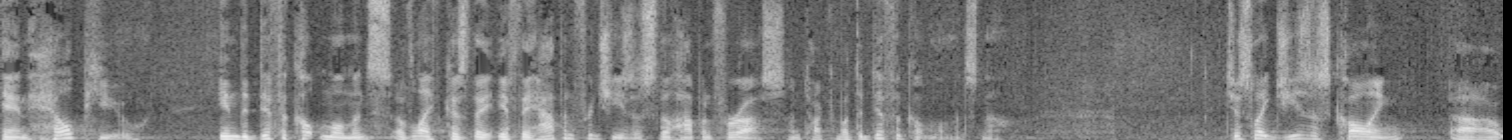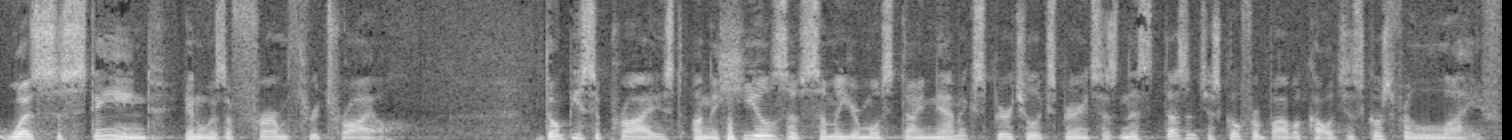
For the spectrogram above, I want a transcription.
and help you in the difficult moments of life. Because if they happen for Jesus, they'll happen for us. I'm talking about the difficult moments now. Just like Jesus' calling uh, was sustained and was affirmed through trial. Don't be surprised on the heels of some of your most dynamic spiritual experiences. And this doesn't just go for Bible college, this goes for life.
